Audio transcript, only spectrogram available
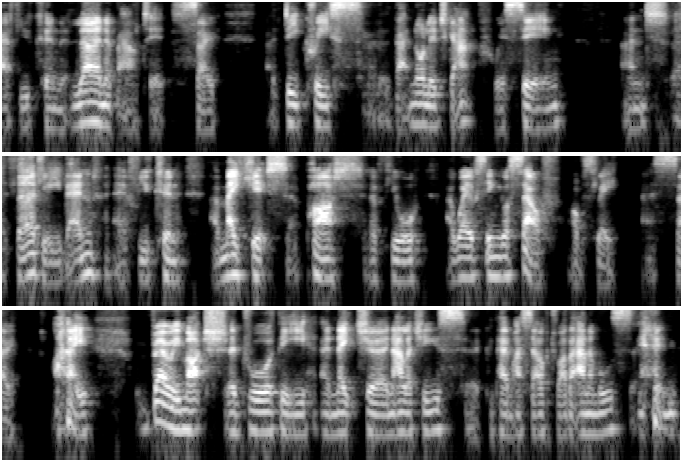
if you can learn about it. So uh, decrease uh, that knowledge gap we're seeing. And uh, thirdly, then, if you can make it part of your way of seeing yourself, obviously. so I very much draw the nature analogies, compare myself to other animals in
